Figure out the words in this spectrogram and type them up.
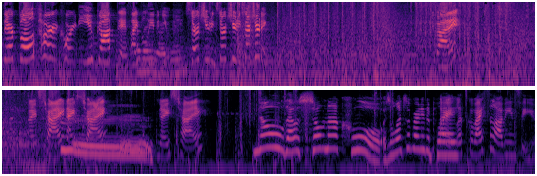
They're both hurt, Courtney. You got this. I Are believe in you. Start shooting. Start shooting. Start shooting. You got it. Nice try. Nice try. Nice try. No, that was so not cool. Is Alexa ready to play? right, let's go back to the lobby and see you.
